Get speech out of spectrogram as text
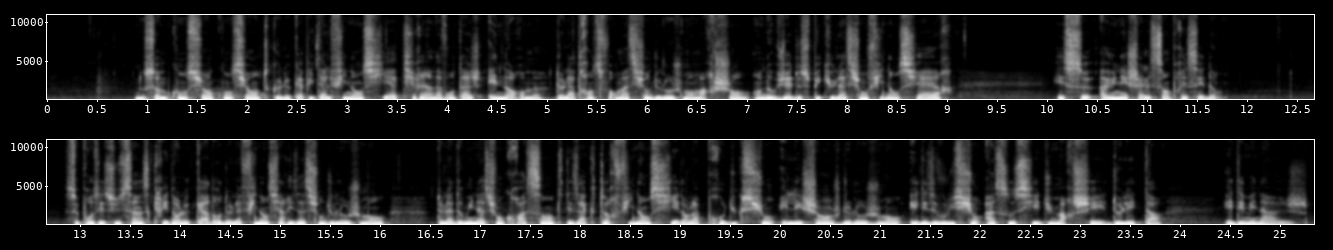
Nous sommes conscients, conscientes que le capital financier a tiré un avantage énorme de la transformation du logement marchand en objet de spéculation financière, et ce à une échelle sans précédent. Ce processus s'inscrit dans le cadre de la financiarisation du logement, de la domination croissante des acteurs financiers dans la production et l'échange de logements et des évolutions associées du marché, de l'État et des ménages.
